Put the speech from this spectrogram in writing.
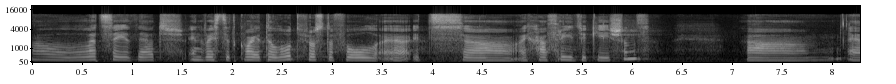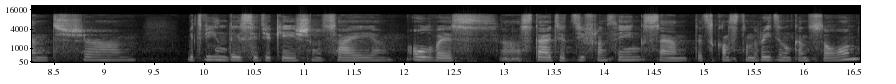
Uh, let's say that invested quite a lot. First of all, uh, it's uh, I have three educations, um, and um, between these educations, I uh, always uh, studied different things, and it's constant reading and so on.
